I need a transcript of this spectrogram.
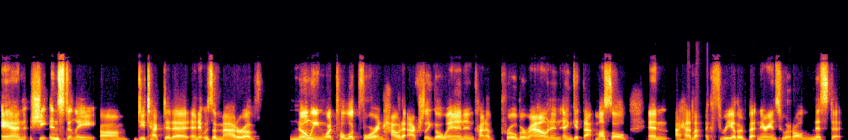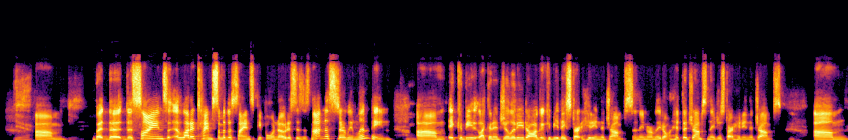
and she instantly um, detected it. And it was a matter of knowing what to look for and how to actually go in and kind of probe around and, and get that muscle. And I had like three other veterinarians who had all missed it. yeah Um, but the the signs a lot of times some of the signs people will notice is it's not necessarily limping. Mhm. um, it could be like an agility dog. It could be they start hitting the jumps and they normally don't hit the jumps and they just start hitting the jumps. Um,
